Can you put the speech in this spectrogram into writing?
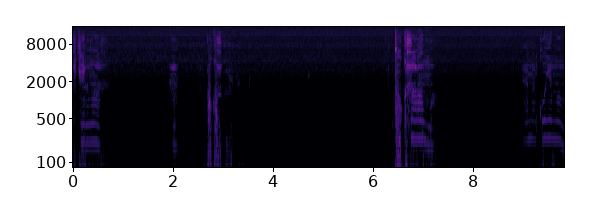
Sikerim az. Heh, 9.43. Çok kısa lan bu. Hemen koyayım lan.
